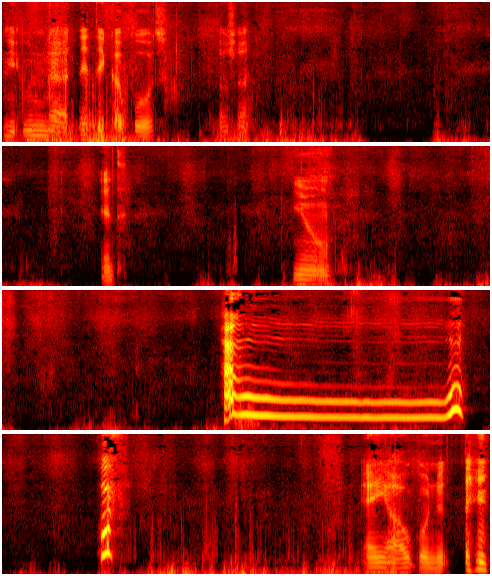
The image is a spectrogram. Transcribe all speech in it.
Niin kun näet ne tekapuut tuossa. Et. Joo. Hau! Huff! Ei hauku nyt.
